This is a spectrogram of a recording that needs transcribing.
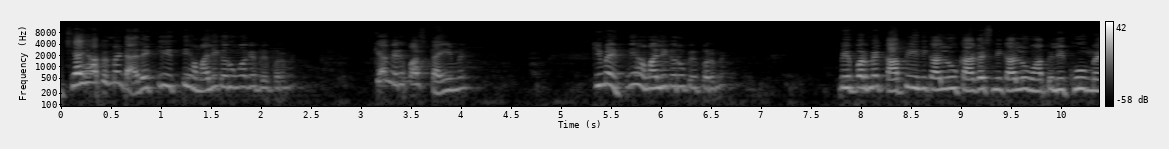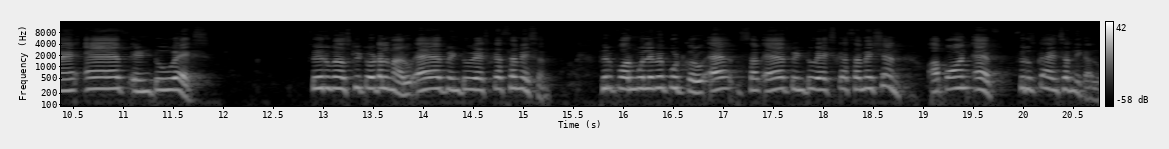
क्या यहाँ पे मैं डायरेक्टली इतनी हमाली करूँगा के पेपर में? क्या मेरे पास टाइम है? कि मैं इतनी हमाली करूँ पेपर में? पेपर में कापी निकालूँ, कागज़ निकालूँ, वहाँ पे लिखूँ मैं एफ़ इंटू एक्स फिर मैं उसकी टोटल मारूँ। एफ़ इंटू एक्स का समेशन फिर फॉर्मूले में पुट करूँ एफ़ सब एफ़ इंटू एक्स का समेशन अपॉन एफ़ फिर उसका आंसर निकालो।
